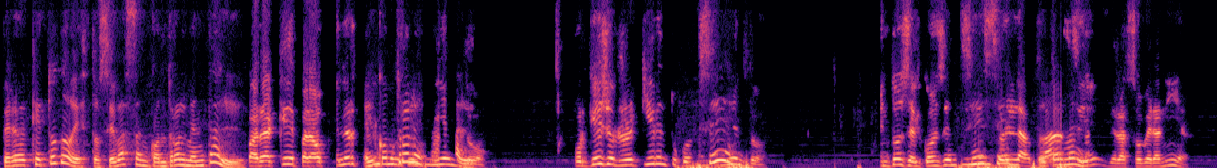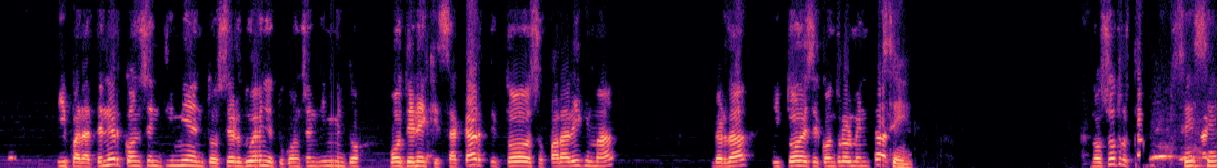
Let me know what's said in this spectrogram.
Pero es que todo esto se basa en control mental. ¿Para qué? Para obtener el control consentimiento. Porque ellos requieren tu consentimiento. Entonces el consentimiento es la base de la soberanía. Y para tener consentimiento, ser dueño de tu consentimiento, vos tenés que sacarte todos esos paradigmas ¿verdad? Y todo ese control mental. Sí. Nosotros estamos sí, sí.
